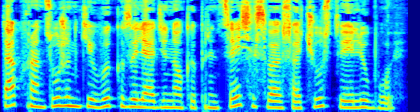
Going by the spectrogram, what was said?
Так француженки выказали одинокой принцессе свое сочувствие и любовь.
